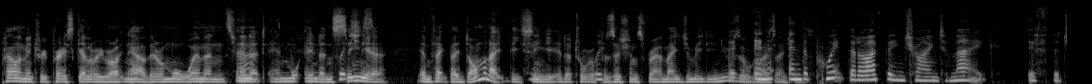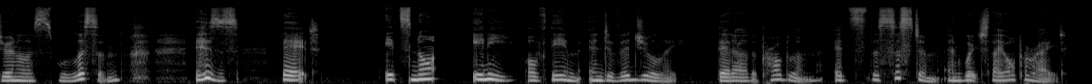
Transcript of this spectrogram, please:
parliamentary press gallery right now, there are more women right. in it, and more, and in Which senior. Is, in fact, they dominate the senior editorial positions for our major media news organisations. And, and the point that I've been trying to make, if the journalists will listen, is that it's not any of them individually that are the problem. It's the system in which they operate.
